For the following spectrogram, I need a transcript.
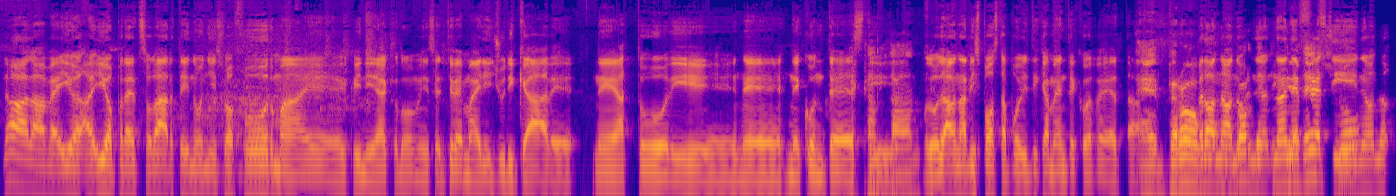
No, no, beh, io, io apprezzo l'arte in ogni sua forma e quindi ecco, non mi sentirei mai di giudicare né attori né, né contesti. Volevo dare una risposta politicamente corretta. Eh, però, Però no, no, no, in effetti no, no,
